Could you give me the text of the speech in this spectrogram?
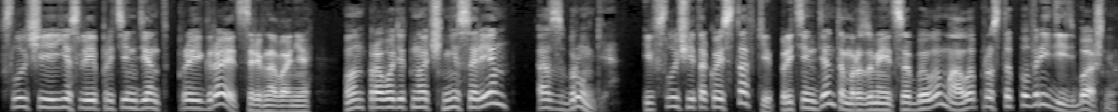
В случае, если претендент проиграет соревнование, он проводит ночь не с Ариен, а с Брунге. И в случае такой ставки претендентам, разумеется, было мало просто повредить башню.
